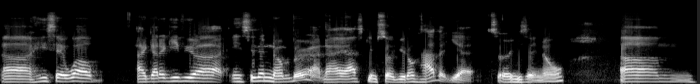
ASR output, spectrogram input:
Uh, he said, "Well, I gotta give you a incident number, and I asked him, so you don't have it yet? So he said no. Um,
